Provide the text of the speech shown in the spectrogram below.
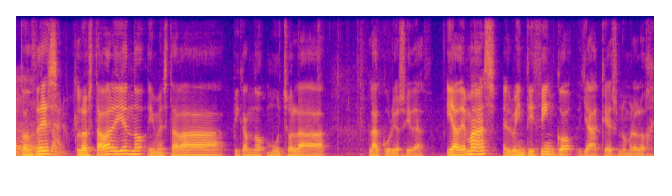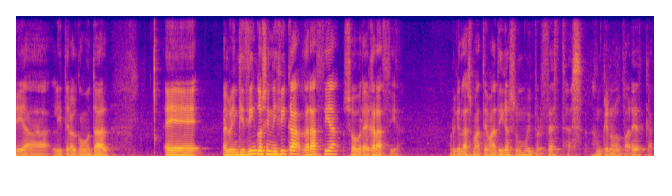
Entonces, Claro. lo estaba leyendo y me estaba picando mucho la, la curiosidad. Y además, el 25, ya que es numerología literal como tal, eh, el 25 significa gracia sobre gracia. Porque las matemáticas son muy perfectas, aunque no lo parezca.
